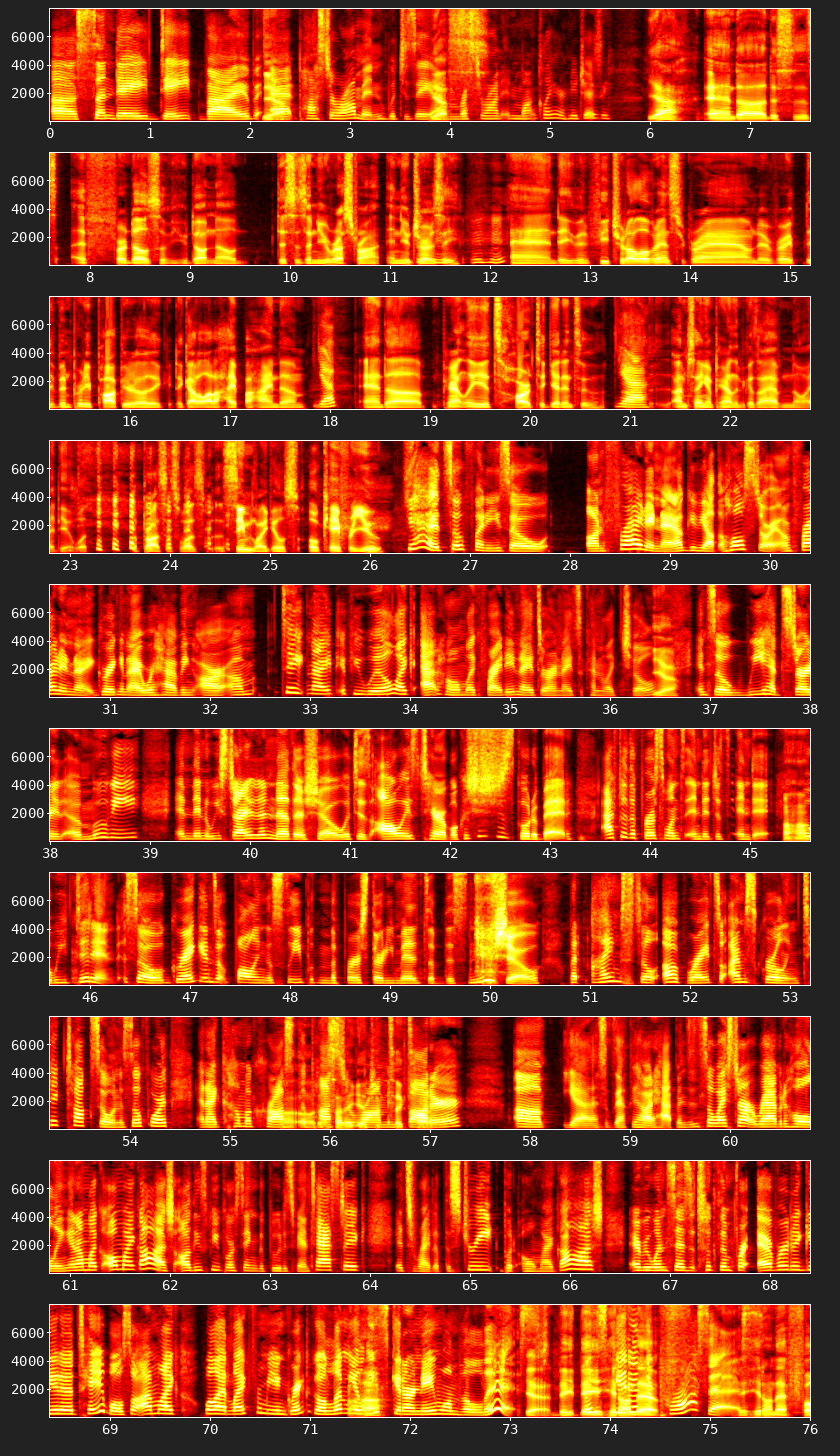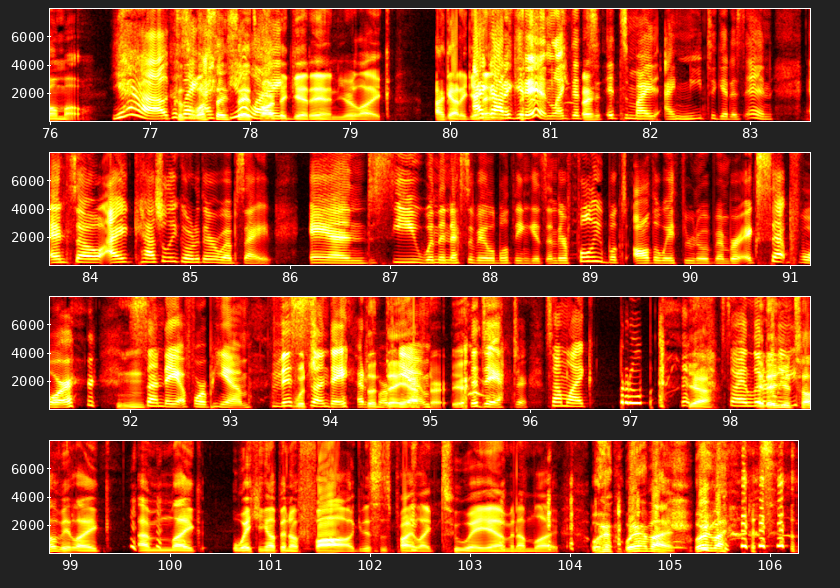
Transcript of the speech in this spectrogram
uh, Sunday date vibe Yeah. at Pasta Ramen, which is a Yes. um, restaurant in Montclair, New Jersey. Yeah, and uh, this is if for those of you who don't know, this is a new restaurant in New Jersey, Mm-hmm. and they've been featured all over Instagram. They're very, they've been pretty popular. They, they got a lot of hype behind them, Yep. and uh, apparently it's hard to get into. Uh, Yeah. I'm saying apparently because I have no idea what the process was. It seemed like it was okay for you. Yeah, it's so funny. So on Friday night, I'll give you all the whole story. On Friday night, Greg and I were having our um date night, if you will, like at home. Like Friday nights are our nights to kind of like chill. Yeah, And so we had started a movie and then we started another show, which is always terrible because you should just go to bed. After the first one's ended, just end it. uh huh. But we didn't. So Greg ends up falling asleep within the first 30 minutes of this new show, but I'm still up, right? So I'm scrolling TikTok, so on and so forth, and I come across the Uh-oh, how pasta ramen fodder. Um, yeah, that's exactly how it happens. And so I start rabbit holing and I'm like, oh my gosh, all these people are saying the food is fantastic. It's right up the street, but oh my gosh, everyone says it took them forever to get a table. So I'm like, well, I'd like for me and Greg to go. Let me Uh-huh. at least get our name on the list. Yeah, they they Let's hit on that. the process. They hit on that FOMO Yeah, because like once I they say it's like hard to get in, you're like, I gotta get in. I in. gotta get in. Like that's it's my I need to get us in. And so I casually go to their website and see when the next available thing is, and they're fully booked all the way through November, except for Mhm. Sunday at 4 p.m. This Which- Sunday at the 4 day p.m. after. Yeah, The day after. So I'm like, Broop. yeah. So I And then you tell me like I'm like waking up in a fog. This is probably like 2 a.m. and I'm like, where where am I? Where am I?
